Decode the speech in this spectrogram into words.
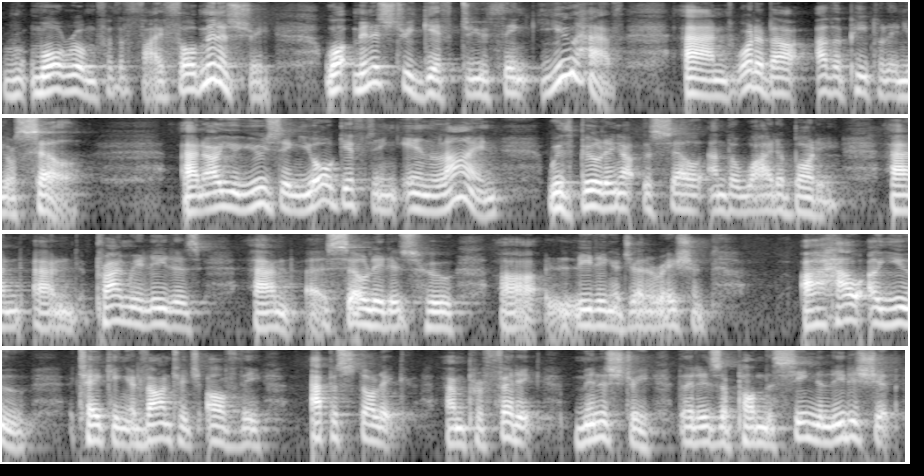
more room for the fivefold ministry. What ministry gift do you think you have? And what about other people in your cell? And are you using your gifting in line with building up the cell and the wider body? And, and primary leaders and uh, cell leaders who are leading a generation, uh, how are you taking advantage of the apostolic and prophetic ministry that is upon the senior leadership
